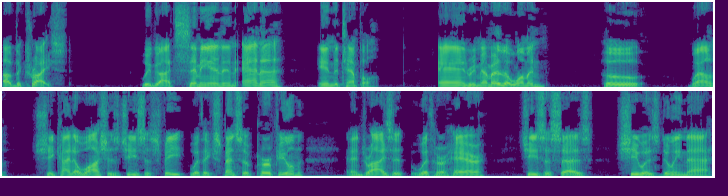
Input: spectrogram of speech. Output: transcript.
of the Christ. We've got Simeon and Anna in the temple. And remember the woman who, well, she kind of washes Jesus' feet with expensive perfume and dries it with her hair. Jesus says, she was doing that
